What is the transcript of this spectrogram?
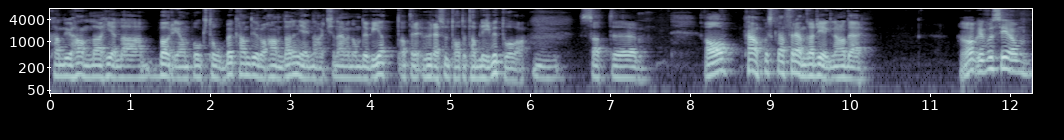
kan du ju handla hela början på oktober kan du ju då handla den egna aktien även om du vet att, hur resultatet har blivit då va. Mm. Så att eh, ja, kanske ska förändra reglerna där. Ja, vi får se om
